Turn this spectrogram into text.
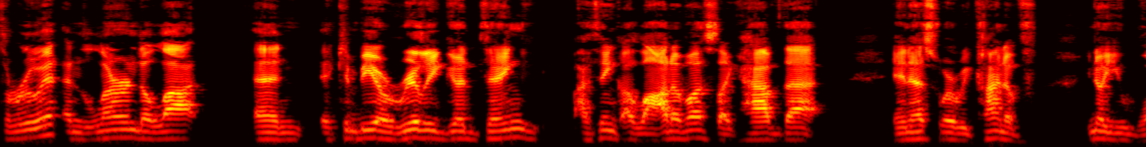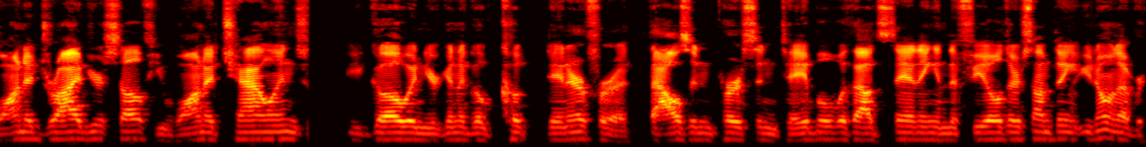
through it and learned a lot. And it can be a really good thing. I think a lot of us like have that in us where we kind of, you know, you want to drive yourself, you want to challenge. You go and you're going to go cook dinner for a thousand person table without standing in the field or something. You don't ever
